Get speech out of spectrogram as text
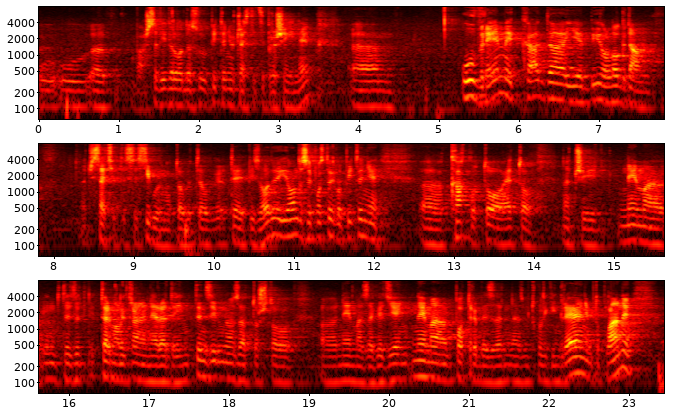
u, u baš se videlo da su u pitanju čestice prašine, u vreme kada je bio lockdown. Znači, sećate se sigurno tog, tog, te epizode i onda se postavilo pitanje uh, kako to, eto, znači, nema, termoelektrane ne rade intenzivno zato što uh, nema zagađenja, nema potrebe za, ne znam, kolikim grejanjem, toplane, uh,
